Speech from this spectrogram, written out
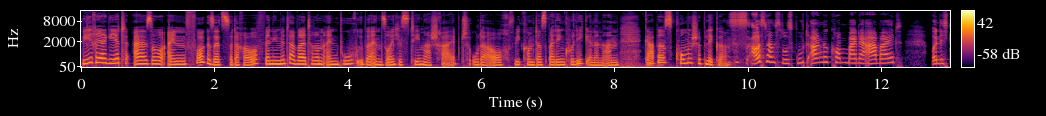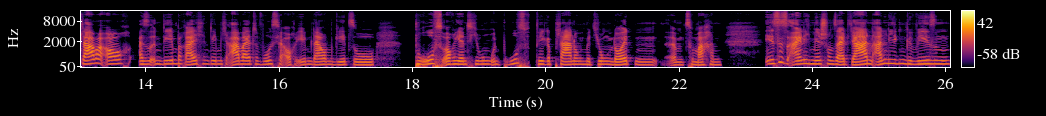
Wie reagiert also ein Vorgesetzter darauf, wenn die Mitarbeiterin ein Buch über ein solches Thema schreibt? Oder auch, wie kommt das bei den KollegInnen an? Gab es komische Blicke? Es ist ausnahmslos gut angekommen bei der Arbeit. Und ich glaube auch, also in dem Bereich, in dem ich arbeite, wo es ja auch eben darum geht, so Berufsorientierung und Berufswegeplanung mit jungen Leuten ähm, zu machen, ist es eigentlich mir schon seit Jahren Anliegen gewesen,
